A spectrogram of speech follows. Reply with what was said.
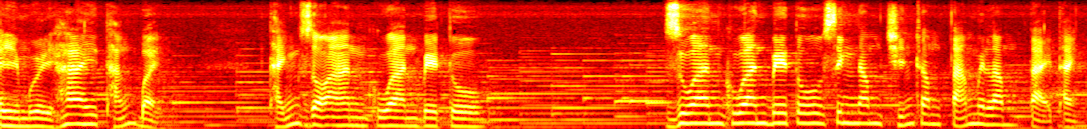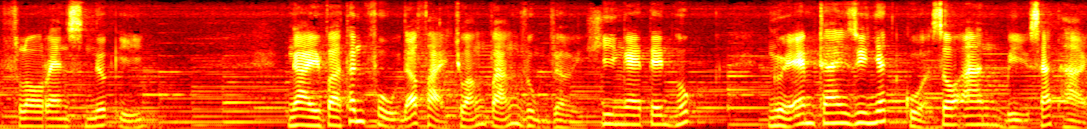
Ngày 12 tháng 7 Thánh Gioan Juan Beto Juan Juan Beto sinh năm 985 tại thành Florence, nước Ý. Ngài và thân phụ đã phải choáng váng rụng rời khi nghe tên Húc, người em trai duy nhất của Gioan bị sát hại.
